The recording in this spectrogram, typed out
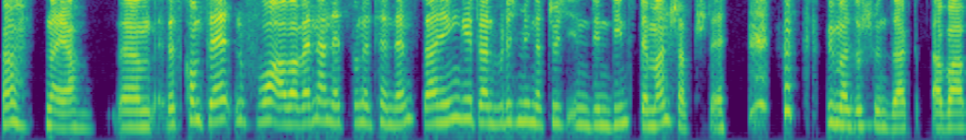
ah, naja, ähm, das kommt selten vor, aber wenn dann jetzt so eine Tendenz dahin geht, dann würde ich mich natürlich in den Dienst der Mannschaft stellen, wie man so mhm. schön sagt. Aber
